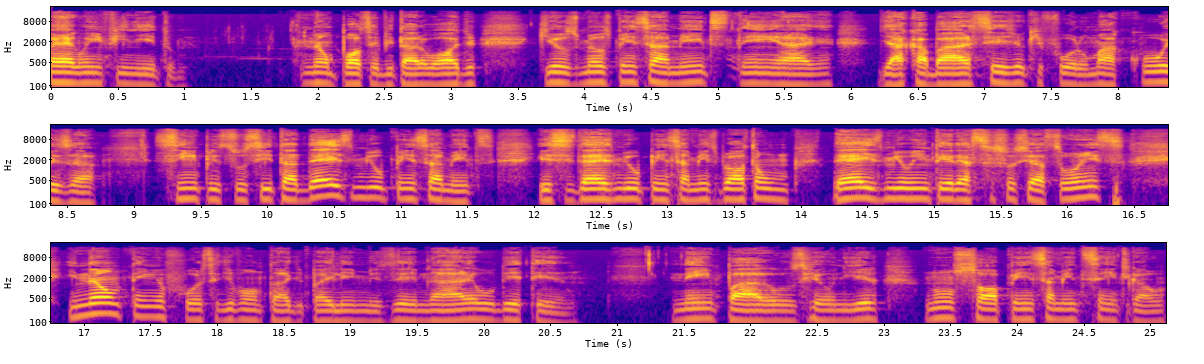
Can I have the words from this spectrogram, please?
era o infinito. Não posso evitar o ódio que os meus pensamentos têm de acabar, seja o que for. Uma coisa simples suscita 10 mil pensamentos. Esses 10 mil pensamentos brotam 10 mil inteiras associações e não tenho força de vontade para eliminar ou deter, nem para os reunir num só pensamento central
